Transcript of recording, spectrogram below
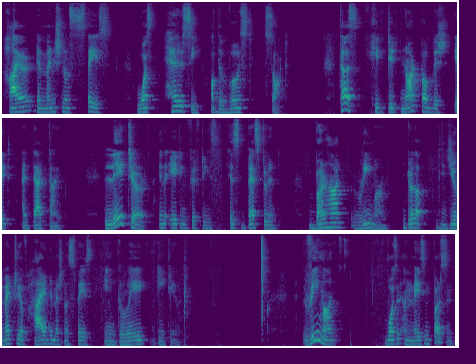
higher dimensional space was heresy of the worst sort. Thus, he did not publish it at that time. Later in the 1850s, his best student, Bernhard Riemann, developed the geometry of higher dimensional space in great detail. Riemann was an amazing person.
